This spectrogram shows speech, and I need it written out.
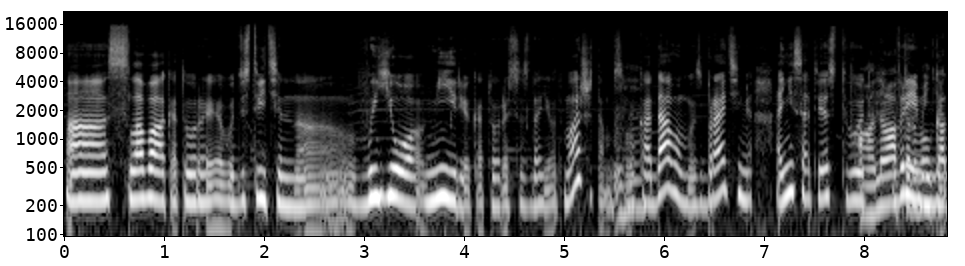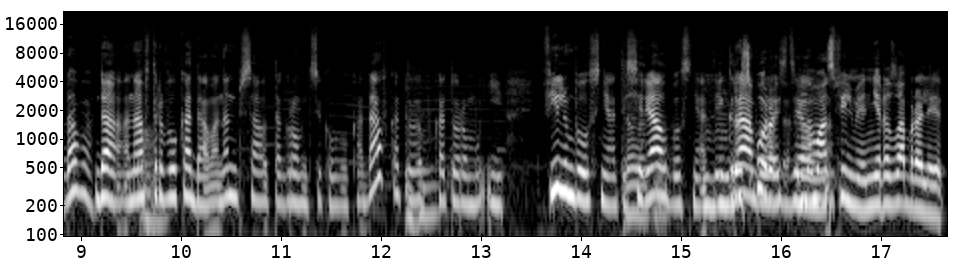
а, слова, которые вот действительно в ее мире, который создает Маша, там с uh-huh. Волкодавом и с братьями, они соответствуют а она автор времени. Волкодава? Да, она автор а. Волкодава. Она написала этот огромный цикл Волкодав, который, uh-huh. по которому и фильм был снят, и да, сериал да. был снят, uh-huh. и игра была сделана. На Мосфильме не разобрали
